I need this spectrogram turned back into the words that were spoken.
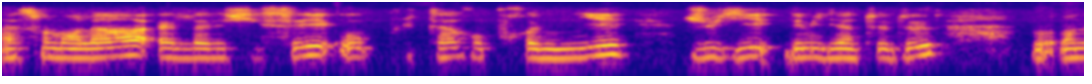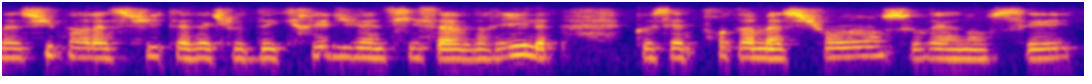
À ce moment-là, elle l'avait fixé au plus tard au 1er juillet 2022. on a su par la suite avec le décret du 26 avril que cette programmation serait annoncée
